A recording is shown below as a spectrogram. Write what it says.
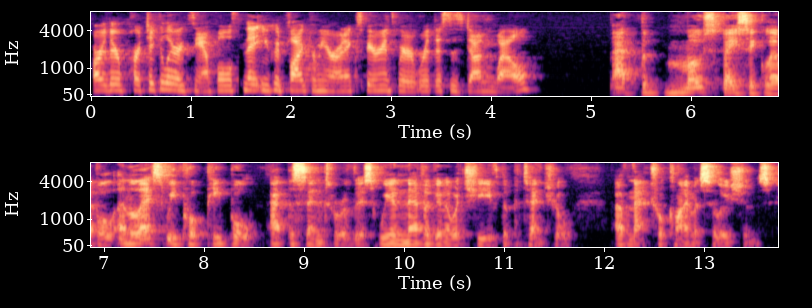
are there particular examples that you could flag from your own experience where, where this is done well? At the most basic level, unless we put people at the center of this, we are never going to achieve the potential of natural climate solutions.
